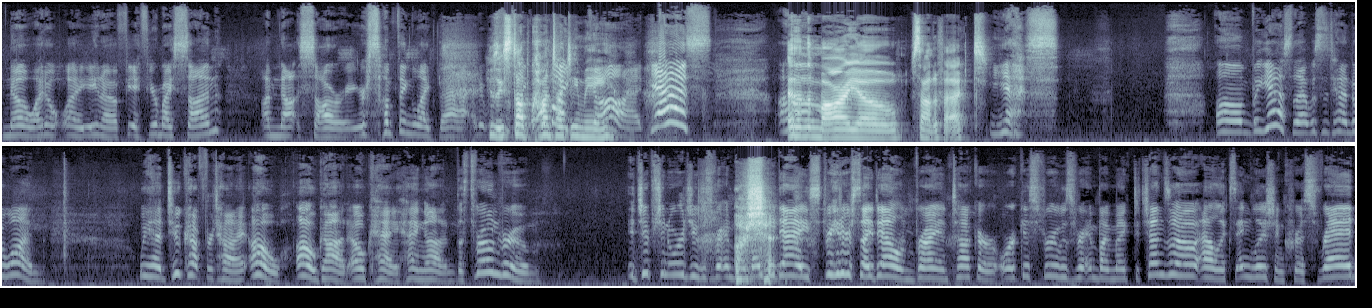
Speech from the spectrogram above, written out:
No, I don't like you know, if, if you're my son, I'm not sorry or something like that. He's like, "Stop "Oh my contacting me." God, Yes. And then the Um, Mario sound effect. Yes. Um, but yeah, so that was the 10 to 1. We had two cut for time. Oh, oh god, okay, hang on. The throne room. Egyptian Orgy was written by Oh, Mikey shit. Day, Streeter Seidel, and Brian Tucker. Orchestra was written by Mike DiCenzo, Alex English, and Chris Redd.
